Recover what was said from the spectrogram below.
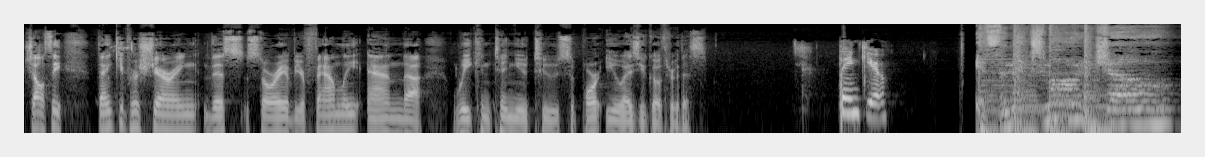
Chelsey, thank you for sharing this story of your family, and uh, we continue to support you as you go through this. Thank you. It's the Mix Morning Show.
